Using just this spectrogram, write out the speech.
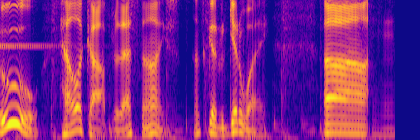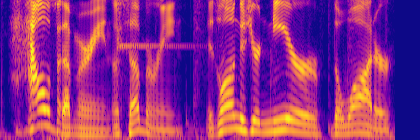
Ooh, helicopter. That's nice. That's good getaway. Uh, how about Submarine. a submarine? As long as you're near the water,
